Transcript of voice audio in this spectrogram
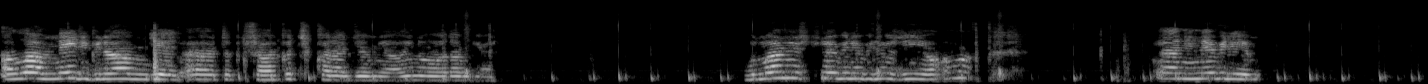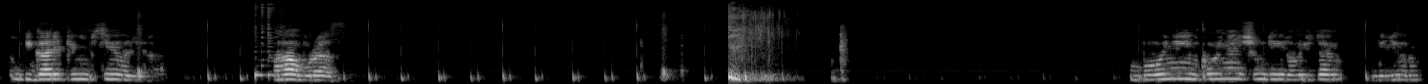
Allah'ım neydi günahım diye artık şarkı çıkaracağım ya. Aynı o adam gibi. Bunların üstüne binebiliyoruz iyi ya ama yani ne bileyim bir garipimsi oluyor. Aha burası. Bu ilk oynayışım değil o yüzden biliyorum.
